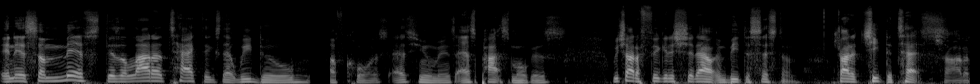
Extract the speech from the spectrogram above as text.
And there's some myths. There's a lot of tactics that we do, of course, as humans, as pot smokers. We try to figure this shit out and beat the system. Try to cheat the test. Try to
